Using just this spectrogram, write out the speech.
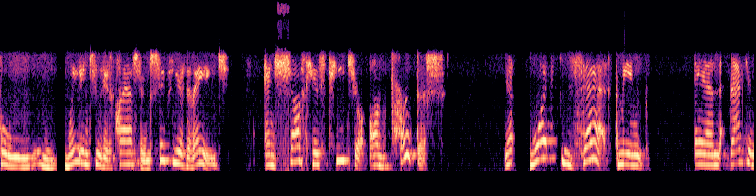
who went into his classroom, six years of age, and shot his teacher on purpose. Yep. What is that? I mean, and that can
